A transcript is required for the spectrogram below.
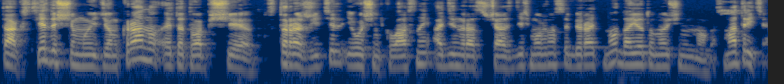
Так, следующему идем крану. Этот вообще сторожитель и очень классный. Один раз в час здесь можно собирать, но дает он очень много. Смотрите,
